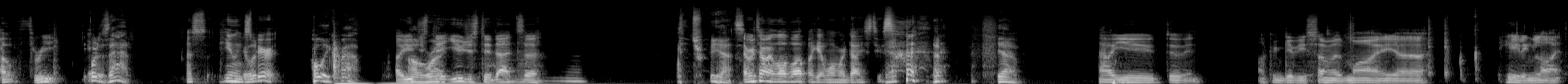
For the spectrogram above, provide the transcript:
Oh, 3. What is that? That's healing spirit. Holy crap! Oh, you Oh, just right. did. You just did that to. yes. Every time I level up, I get one more dice too. so- Yeah. How are you doing? I can give you some of my uh, healing light.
